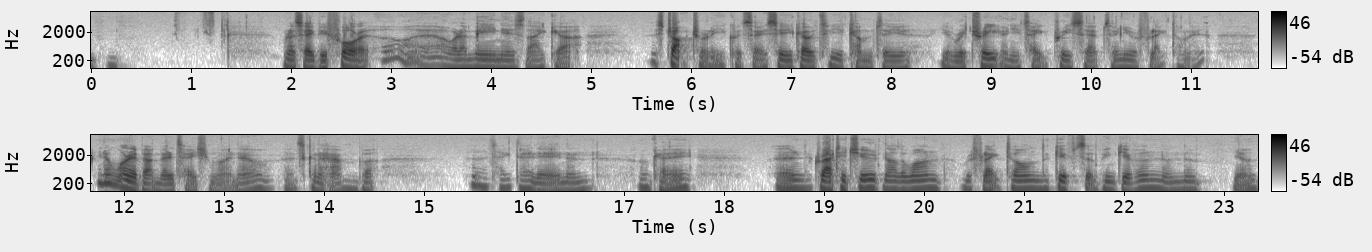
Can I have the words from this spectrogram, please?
Mm-hmm. When I say before, uh, what I mean is like uh, structurally, you could say. So you go to you come to your, your retreat and you take precepts and you reflect on it. You don't worry about meditation right now; that's going to happen. But uh, take that in and okay and gratitude, another one. Reflect on the gifts that have been given, and the, you know,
